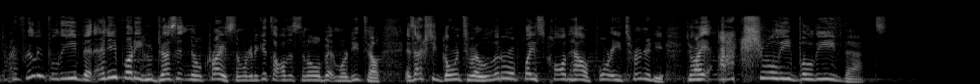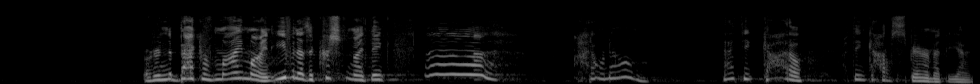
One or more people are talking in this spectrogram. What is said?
Do I really believe that anybody who doesn't know Christ, and we're going to get to all this in a little bit more detail, is actually going to a literal place called hell for eternity? Do I actually believe that? Or in the back of my mind, even as a Christian, I think, ah, I don't know. And I think God will, I think God will spare him at the end.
